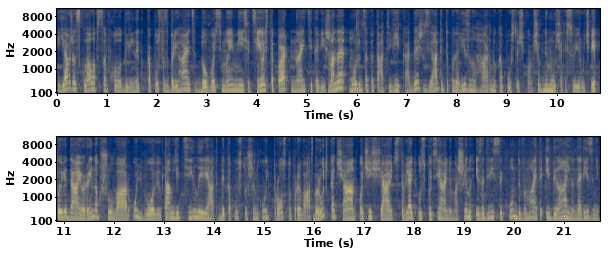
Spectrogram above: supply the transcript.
Я вже склала все в холодильник. Капуста зберігається до 8 місяців. І ось тепер найцікавіше. Мене можуть запитати: Віка, де ж взяти таку нарізану гарну капусточку, щоб не мучити свої ручки? Відповідаю, ринок шувар у Львові. Там є цілий ряд, де капусту шинкують просто при вас. Беруть качан, очищають, вставляють у спеціальну машину, і за 2 секунди ви маєте ідеально нарізані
